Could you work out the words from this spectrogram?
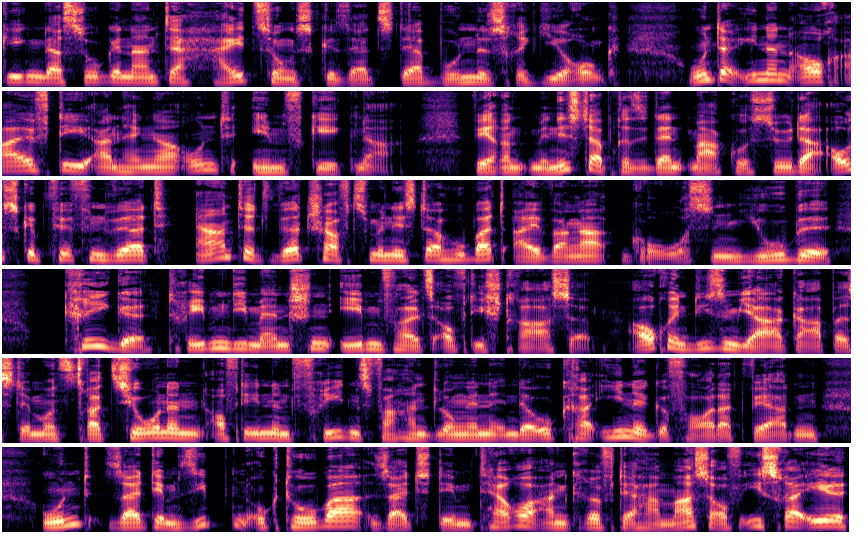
gegen das sogenannte Heizungsgesetz der Bundesregierung. Unter ihnen auch AfD-Anhänger und Impfgegner. Während Ministerpräsident Markus Söder ausgepfiffen wird, erntet Wirtschaftsminister Hubert Aiwanger großen Jubel Kriege trieben die Menschen ebenfalls auf die Straße. Auch in diesem Jahr gab es Demonstrationen, auf denen Friedensverhandlungen in der Ukraine gefordert werden. Und seit dem 7. Oktober, seit dem Terrorangriff der Hamas auf Israel,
